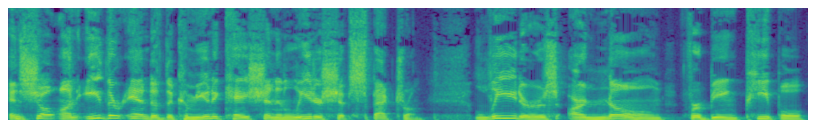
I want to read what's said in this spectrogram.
And so on either end of the communication and leadership spectrum, leaders are known for being people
